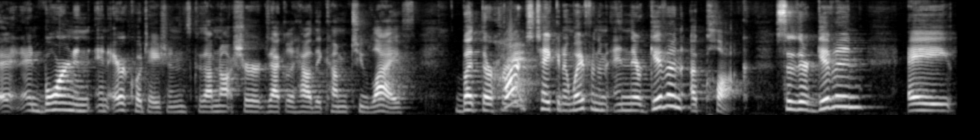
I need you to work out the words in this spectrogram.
and born in, in air quotations because i'm not sure exactly how they come to life. But their hearts right. taken away from them and they're given a clock. So they're given a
